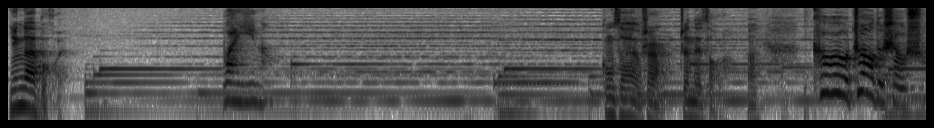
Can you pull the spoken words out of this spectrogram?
应该不会。万一呢？公司还有事儿，真得走了啊。可我有重要的事要说。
